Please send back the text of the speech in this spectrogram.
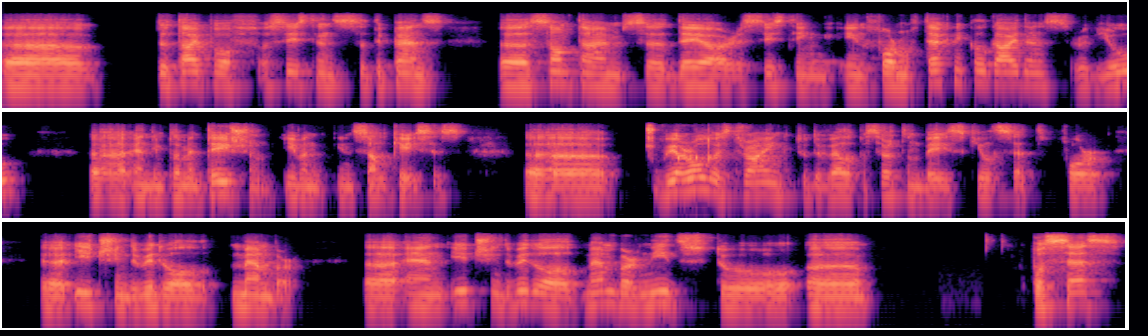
Uh, the type of assistance depends. Uh, sometimes uh, they are assisting in form of technical guidance, review, uh, and implementation, even in some cases. Uh, we are always trying to develop a certain base skill set for uh, each individual member. Uh, and each individual member needs to possess,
